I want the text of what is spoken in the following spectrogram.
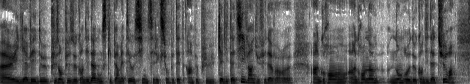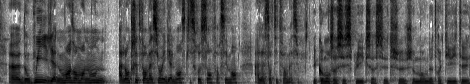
Euh, il y avait de plus en plus de candidats, donc ce qui permettait aussi une sélection peut-être un peu plus qualitative, hein, du fait d'avoir euh, un grand, un grand nombre de candidatures. Donc oui, il y a de moins en moins de monde à l'entrée de formation également, ce qui se ressent forcément à la sortie de formation. Et comment ça s'explique, ça, ce, ce manque d'attractivité?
